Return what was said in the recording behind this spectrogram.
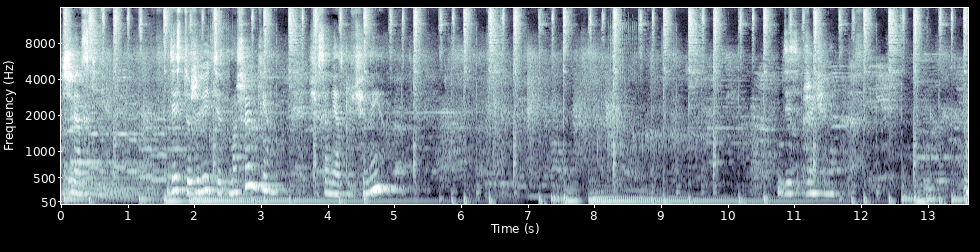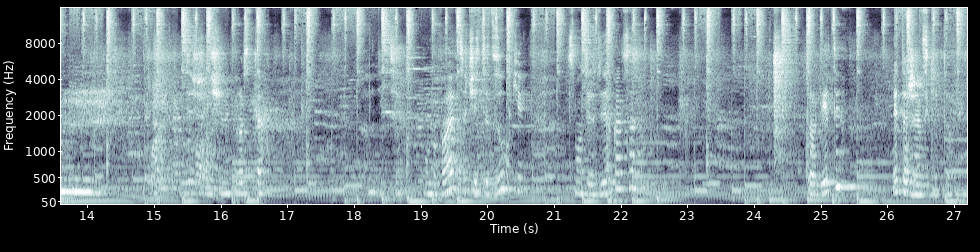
женский. Здесь тоже, видите, машинки. Сейчас они отключены. Здесь женщины... умываются, чистят зубки, смотрят в зеркальце. Туалеты. Это женский туалет.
